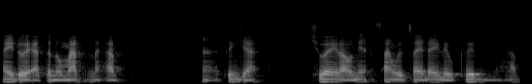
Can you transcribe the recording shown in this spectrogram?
ให้โดยอัตโนมัตินะครับซึ่งจะช่วยเราเนี่ยสร้างเว็บไซต์ได้เร็วขึ้นนะครับ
